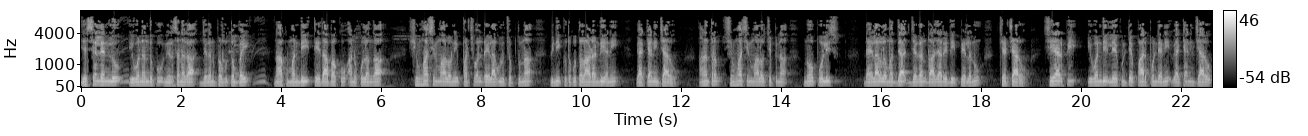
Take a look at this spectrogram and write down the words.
ఎస్ఎల్ఎన్లు ఇవ్వనందుకు నిరసనగా జగన్ ప్రభుత్వంపై నాకు మండి తేదాపాకు అనుకూలంగా సింహ సినిమాలోని పర్చువల్ డైలాగులు చెప్తున్నా విని కుతకుతలాడండి అని వ్యాఖ్యానించారు. అనంతరం సింహ సినిమాలో చెప్పిన నో పోలీస్ డైలాగుల మధ్య జగన్ రాజారెడ్డి పేర్లను చేర్చారు. సిఆర్పి ఇవ్వండి లేకుంటే పారిపోండి అని వ్యాఖ్యానించారు.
